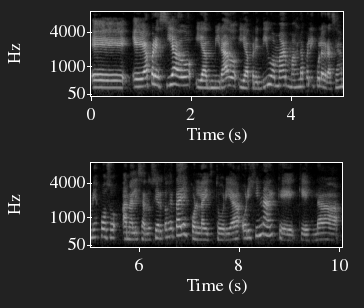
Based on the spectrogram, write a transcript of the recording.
eh, he apreciado y admirado y aprendido a amar más la película gracias a mi esposo, analizando ciertos detalles con la historia original, que, que es la...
